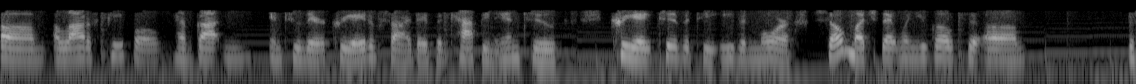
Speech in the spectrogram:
Um, a lot of people have gotten into their creative side. They've been tapping into creativity even more. So much that when you go to um, the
